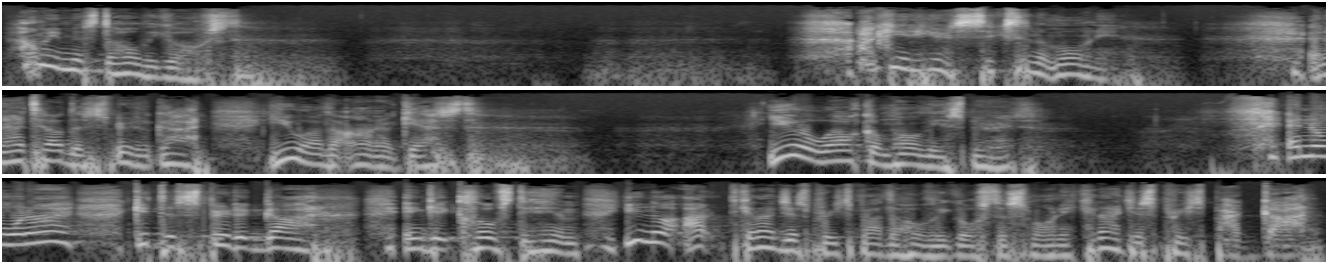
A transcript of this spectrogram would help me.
How many miss the Holy Ghost? I get here at 6 in the morning and I tell the Spirit of God, You are the honored guest. You are welcome, Holy Spirit. And then when I get the Spirit of God and get close to Him, you know, I, can I just preach by the Holy Ghost this morning? Can I just preach by God?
